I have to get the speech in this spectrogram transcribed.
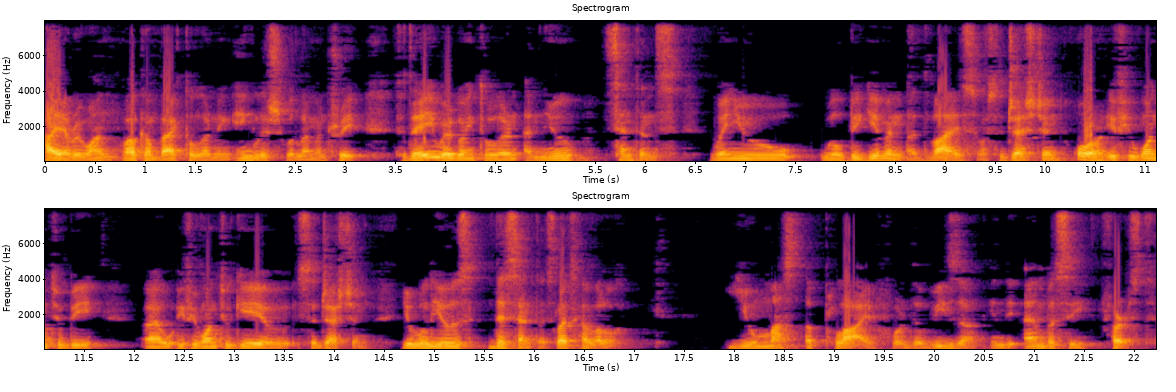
Hi everyone, welcome back to Learning English with Lemon Tree. Today we're going to learn a new sentence when you will be given advice or suggestion or if you want to be uh, if you want to give suggestion you will use this sentence. Let's have a look. You must apply for the visa in the embassy first.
